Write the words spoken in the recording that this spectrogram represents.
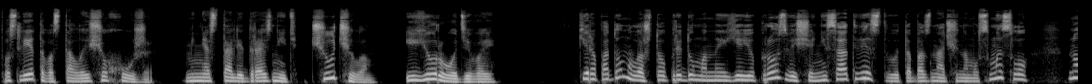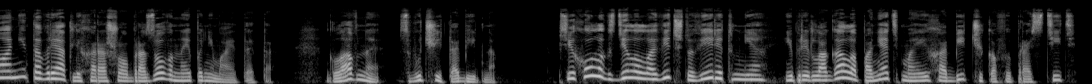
После этого стало еще хуже. Меня стали дразнить чучелом и юродивой». Кира подумала, что придуманные ею прозвища не соответствуют обозначенному смыслу, но Анита вряд ли хорошо образована и понимает это. Главное, звучит обидно. Психолог сделала вид, что верит мне, и предлагала понять моих обидчиков и простить.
